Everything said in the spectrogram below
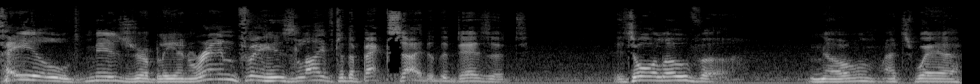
failed miserably and ran for his life to the backside of the desert. It's all over. No, that's where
